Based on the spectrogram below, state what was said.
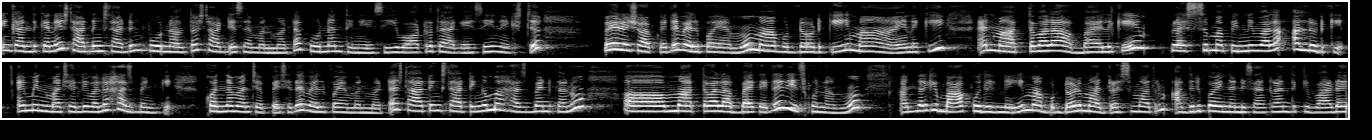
ఇంకా అందుకనే స్టార్టింగ్ స్టార్టింగ్ పూర్ణాలతో స్టార్ట్ చేసామన్నమాట పూర్ణం తినేసి వాటర్ తాగేసి నెక్స్ట్ వేరే షాప్కి అయితే వెళ్ళిపోయాము. మా బుడ్డోడికి మా ఆయనకి అండ్ మా అత్త వాళ్ళ అబ్బాయిలకి ప్లస్ మా పిన్ని వాళ్ళ అల్లుడికి ఐ మీన్ మా చెల్లి వాళ్ళ హస్బెండ్కి కొందామని చెప్పేసి అయితే వెళ్ళిపోయామన్నమాట. స్టార్టింగ్ స్టార్టింగ్ మా హస్బెండ్ కను మా అత్త వాళ్ళ అబ్బాయికి అయితే తీసుకున్నాము. అందరికీ బాగా కుదిరినాయి. మా బుడ్డోడు మా డ్రెస్ మాత్రం అదిరిపోయిందండి. సంక్రాంతికి వాడే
